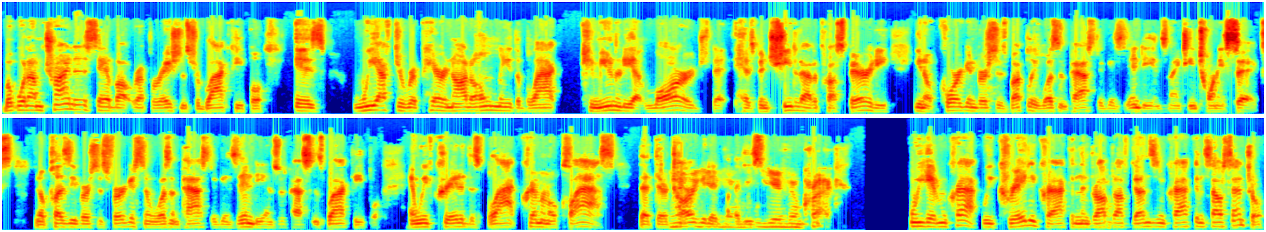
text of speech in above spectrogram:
But what I'm trying to say about reparations for Black people is we have to repair not only the Black community at large that has been cheated out of prosperity. You know, Corrigan versus Buckley wasn't passed against Indians 1926. You know, Plessy versus Ferguson wasn't passed against Indians, was passed against black people. And we've created this black criminal class that they're targeted by these. We gave them crack. We gave them crack. We created crack and then dropped off guns and crack in South Central.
